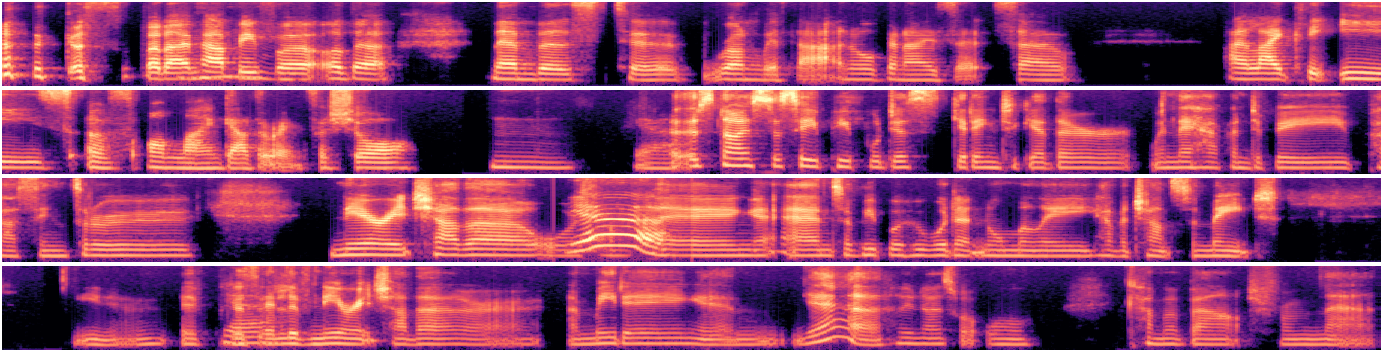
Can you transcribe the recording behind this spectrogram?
because but I'm happy for mm. other members to run with that and organize it. So I like the ease of online gathering for sure. Mm. Yeah. It's nice to see people just getting together when they happen to be passing through near each other or yeah. something. And so people who wouldn't normally have a chance to meet, you know, if, because yeah. they live near each other or a meeting. And yeah, who knows what will come about from that.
